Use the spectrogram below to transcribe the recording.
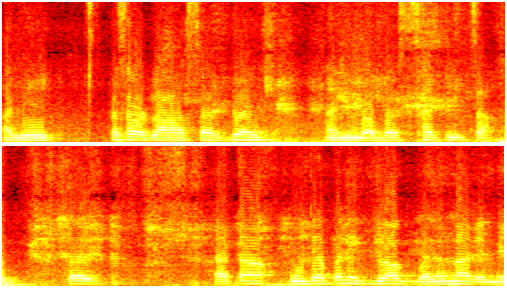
आणि कसा वाटला हा सरप्राईज आणि बाबासाठीचा. तर आता उद्या पण एक ब्लॉग बनवणार आहे मी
